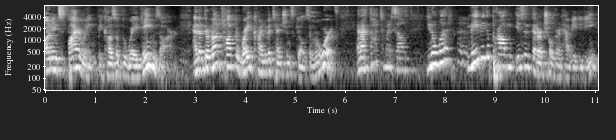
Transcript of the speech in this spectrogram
uninspiring because of the way games are and that they're not taught the right kind of attention skills and rewards. And I thought to myself, you know what? Maybe the problem isn't that our children have ADD.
